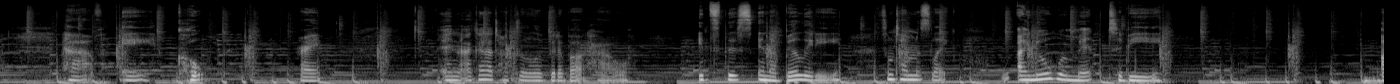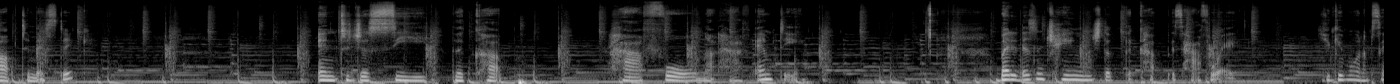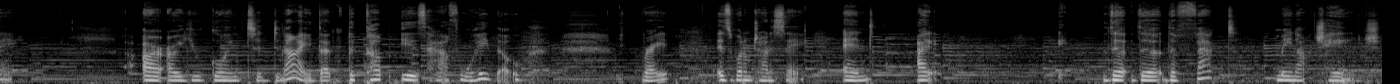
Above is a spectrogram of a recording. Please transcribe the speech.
have a cold, right? And I kind of talked a little bit about how it's this inability. Sometimes, like, I know we're meant to be optimistic and to just see the cup half full, not half empty. But it doesn't change that the cup is halfway. You get what I'm saying? Are, are you going to deny that the cup is halfway though? right? Is what I'm trying to say. And I the the the fact may not change,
